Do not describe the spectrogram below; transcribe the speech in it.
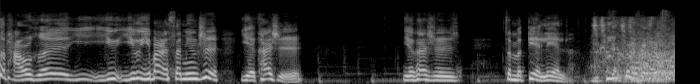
个桃和一一一个一半的三明治也开始也开始这么惦念了。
